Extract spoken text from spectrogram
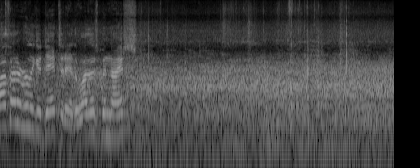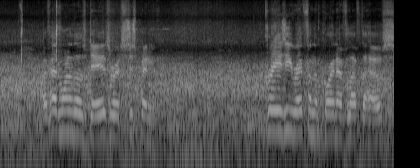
Well, I've had a really good day today. The weather's been nice. I've had one of those days where it's just been crazy right from the point I've left the house.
